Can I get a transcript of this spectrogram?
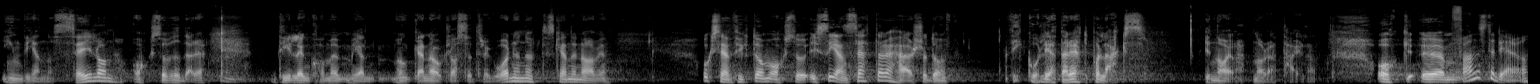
Indien och Ceylon och så vidare. Dillen kommer med munkarna och klosterträdgården upp till Skandinavien. Och sen fick de också iscensätta det här så de fick gå och leta rätt på lax i norra, norra Thailand. Och, ehm, Fanns det det då?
